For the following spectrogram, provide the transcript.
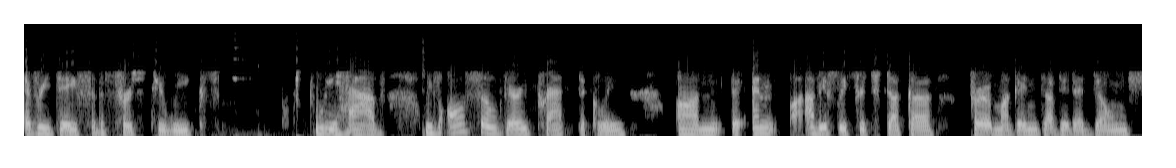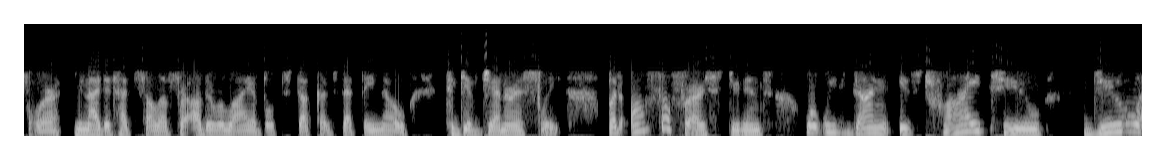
every day for the first two weeks. We have, we've also very practically um, and obviously for tzedakah, for Magen David Adom, for United Hatzalah, for other reliable tzedakahs that they know to give generously. But also for our students, what we've done is try to do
